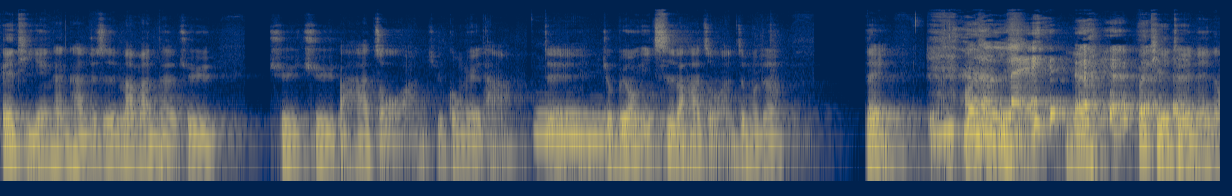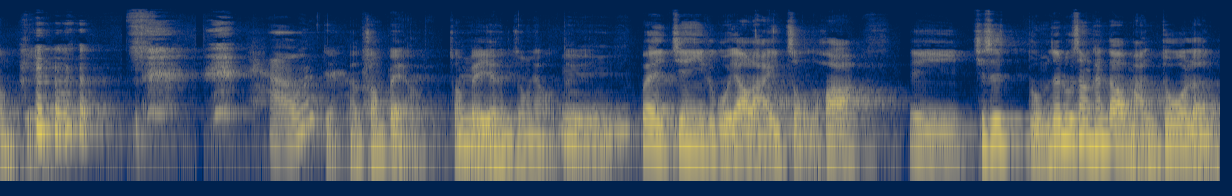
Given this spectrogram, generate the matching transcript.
可以体验看看，就是慢慢的去去去把它走完，去攻略它，对，嗯就不用一次把它走完这么的累，很 累。很累，会铁腿那种，对 好，对，还有装备啊，装备也很重要，对。嗯会建议，如果要来走的话，诶，其实我们在路上看到蛮多人，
